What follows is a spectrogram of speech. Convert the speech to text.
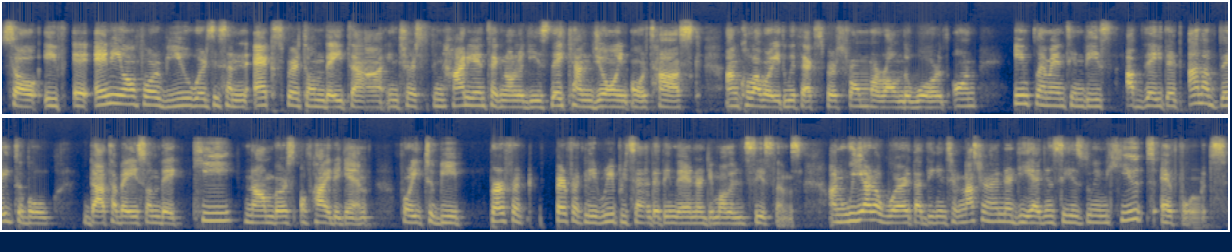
So if uh, any of our viewers is an expert on data, interested in hydrogen technologies, they can join our task and collaborate with experts from around the world on implementing this updated and updatable database on the key numbers of hydrogen for it to be perfect, perfectly represented in the energy modeling systems. And we are aware that the International Energy Agency is doing huge efforts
